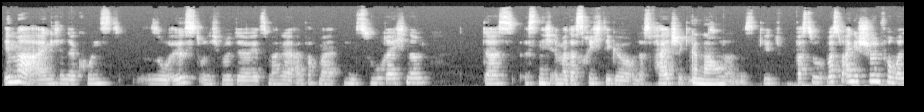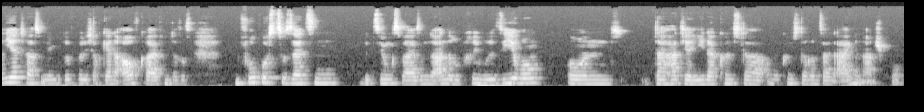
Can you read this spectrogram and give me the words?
immer eigentlich in der Kunst so ist und ich würde jetzt mal einfach mal hinzurechnen, dass es nicht immer das Richtige und das Falsche gibt, genau. sondern es geht, was du, was du eigentlich schön formuliert hast, und den Begriff würde ich auch gerne aufgreifen, dass es einen Fokus zu setzen, beziehungsweise eine andere Priorisierung und da hat ja jeder Künstler oder Künstlerin seinen eigenen Anspruch.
